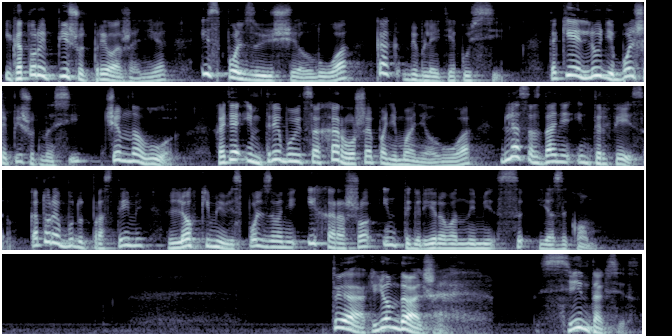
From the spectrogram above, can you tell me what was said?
и которые пишут приложения, использующие Lua как библиотеку C. Такие люди больше пишут на C, чем на Lua хотя им требуется хорошее понимание Lua для создания интерфейсов, которые будут простыми, легкими в использовании и хорошо интегрированными с языком. Так, идем дальше. Синтаксис.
